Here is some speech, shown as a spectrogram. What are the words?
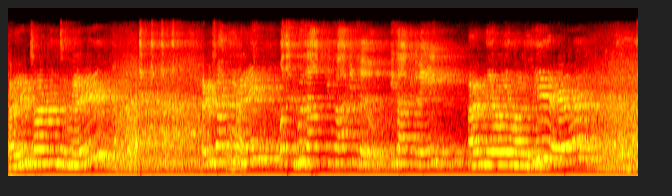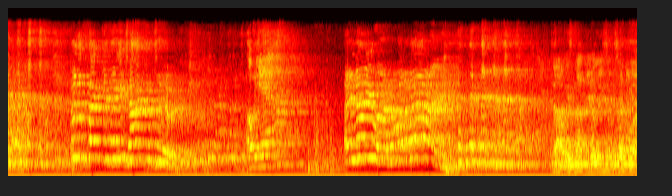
Are you talking to me? Are you talking to me? Well, then who the hell are you talking to? You talking to me? I'm the only one here. Who the fuck do you think you're talking to? Oh, yeah? I know you are, but what am I? No, he's not nearly as intimidating.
